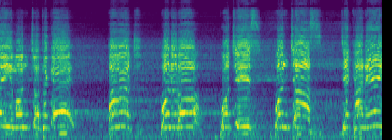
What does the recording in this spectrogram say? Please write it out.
এই মঞ্চ থেকে পাঁচ, পনেরো, পঁচিশ, পঞ্চাশ যেখানেই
